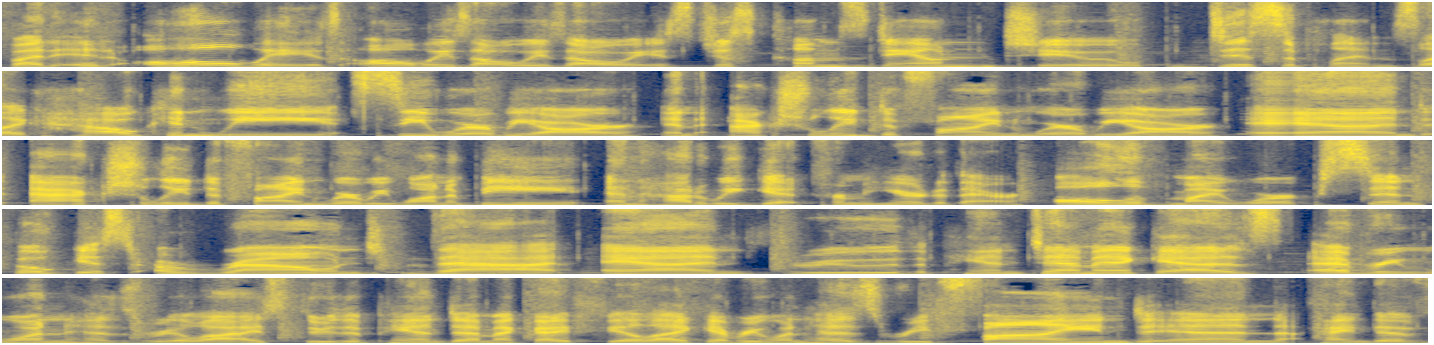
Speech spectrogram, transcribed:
but it always, always, always, always just comes down to disciplines. Like, how can we see where we are and actually define where we are and actually define where we want to be and how do we get from here to there? All of my work's been focused around that. And through the pandemic, as everyone has realized through the pandemic, I feel like everyone has refined and kind of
